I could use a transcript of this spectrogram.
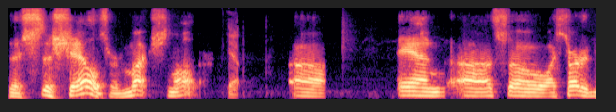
The, the shells are much smaller. Yep. Uh, and uh, so I started,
